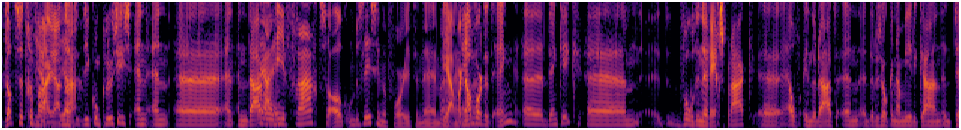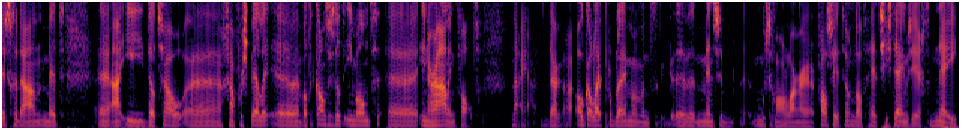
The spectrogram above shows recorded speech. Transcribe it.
Dat is het gevaar, ja. Ja, ja. Dat, die conclusies en, en, eh, en, en daarom... ja, en je vraagt ze ook om beslissingen voor je te nemen. Ja, maar dan wordt het eng, denk ik. Ehm, bijvoorbeeld in de rechtspraak. of inderdaad, en er is ook in Amerika een, een test gedaan met AI dat zou gaan voorspellen wat de kans is dat iemand in herhaling valt. Nou ja, daar ook allerlei problemen, want eh, mensen moesten gewoon langer vastzitten, omdat het systeem zegt nee.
